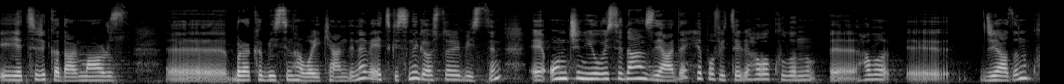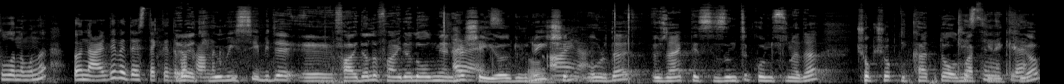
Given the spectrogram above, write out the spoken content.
e, yeteri kadar maruz e, bırakabilsin havayı kendine ve etkisini gösterebilsin. E, onun için UVC'den ziyade HEPA filtreli hava kullanım e, hava e, cihazlarının kullanımını önerdi ve destekledi Evet bakanlık. UVC bir de e, faydalı faydalı olmayan her Evet. şeyi öldürdüğü için Aynen. orada özellikle sızıntı konusuna da çok çok dikkatli olmak Kesinlikle. gerekiyor.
